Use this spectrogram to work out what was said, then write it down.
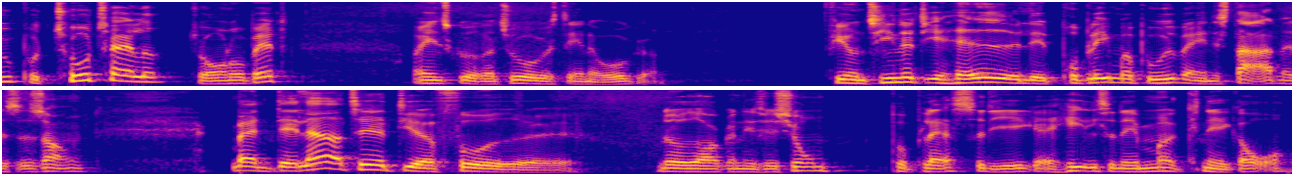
2,20 på totallet, draw no bet, og indskud retur, hvis det er en overgør. Fiorentina, de havde lidt problemer på udebane i starten af sæsonen, men det lader til, at de har fået øh, noget organisation på plads, så de ikke er helt så nemme at knække over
